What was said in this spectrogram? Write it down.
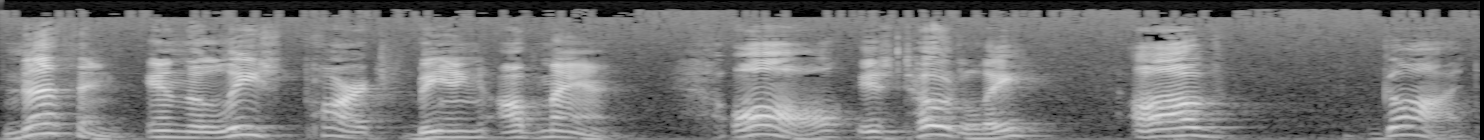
Nothing in the least part being of man. All is totally of God.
